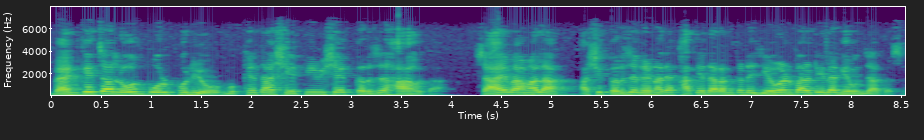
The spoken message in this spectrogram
बँकेचा लोन पोर्टफोलिओ मुख्यतः शेतीविषयक कर्ज हा होता. साहेब आम्हाला अशी कर्ज घेणाऱ्या खातेदारांकडे जेवण पार्टीला घेऊन जात असत.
